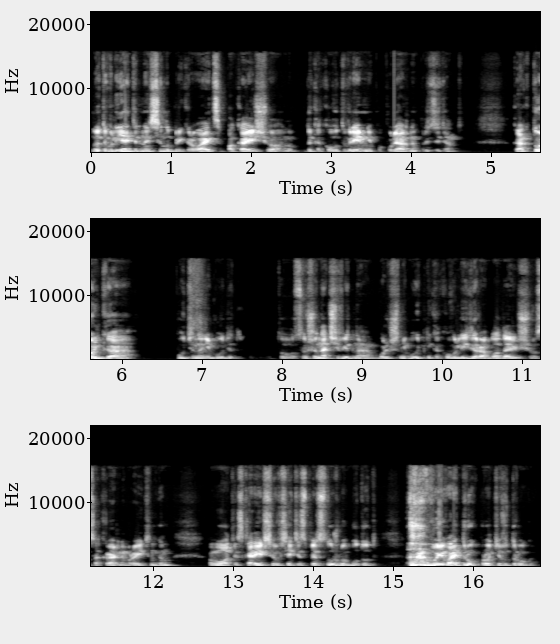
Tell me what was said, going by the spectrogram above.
но эта влиятельная сила прикрывается пока еще ну, до какого-то времени популярным президентом. Как только Путина не будет, то совершенно очевидно, больше не будет никакого лидера, обладающего сакральным рейтингом. Вот, и, скорее всего, все эти спецслужбы будут воевать друг против друга.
